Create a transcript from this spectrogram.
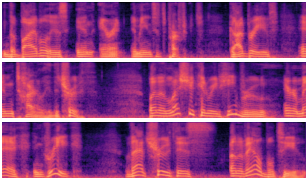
the Bible is inerrant. It means it's perfect. God breathed entirely the truth. But unless you can read Hebrew, Aramaic, and Greek, that truth is unavailable to you.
